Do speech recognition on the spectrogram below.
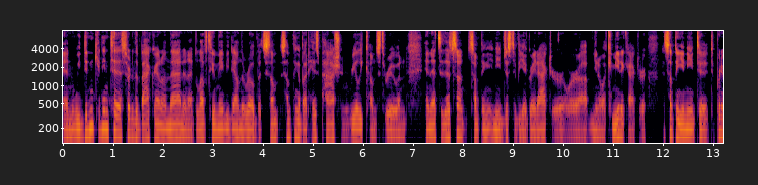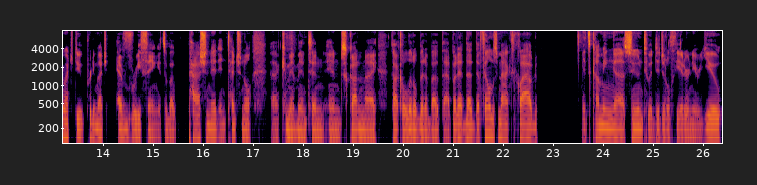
and we didn't get into sort of the background on that and I'd love to maybe down the road but some something about his passion really comes through and and that's that's not something you need just to be a great actor or uh, you know a comedic actor it's something you need to to pretty much do pretty much everything. It's about passionate, intentional uh, commitment, and and Scott and I talk a little bit about that. But the the film's Max Cloud. It's coming uh, soon to a digital theater near you,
